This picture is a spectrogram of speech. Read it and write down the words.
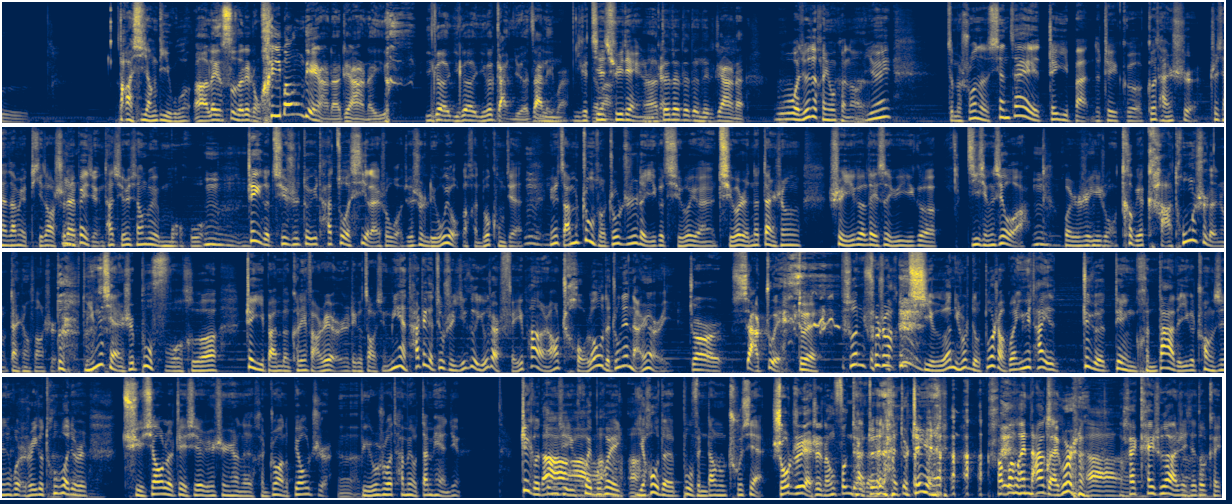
大西洋帝国。啊，类似的这种黑帮电影的这样的一个 一个一个一个感觉在里边，一个街区电影啊，对对对对对，这样的，我觉得很有可能，因为。怎么说呢？现在这一版的这个哥谭市，之前咱们也提到时代背景，它其实相对模糊。嗯，这个其实对于他做戏来说，我觉得是留有了很多空间。嗯，因为咱们众所周知的一个企鹅园、企鹅人的诞生，是一个类似于一个畸形秀啊，嗯，或者是一种特别卡通式的那种诞生方式。对，明显是不符合这一版本克林法瑞尔的这个造型。明显他这个就是一个有点肥胖，然后丑陋的中年男人而已。就是下坠，对，所以你说实话，跟企鹅你说有多少关？因为它也这个电影很大的一个创新或者说一个突破，就是取消了这些人身上的很重要的标志，嗯，比如说他没有单片眼镜，这个东西会不会以后的部分当中出现？手指也是能分开的，对，就真人，还包括还拿拐棍儿啊，还开车啊，这些都可以。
